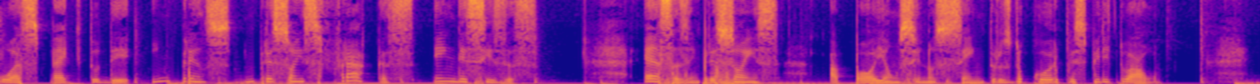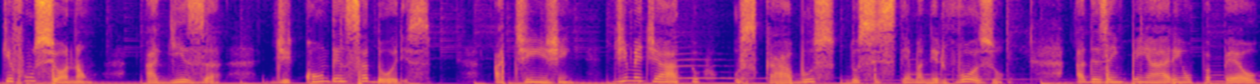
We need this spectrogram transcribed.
o aspecto de impressões fracas e indecisas. Essas impressões apoiam-se nos centros do corpo espiritual, que funcionam à guisa de condensadores, atingem de imediato os cabos do sistema nervoso a desempenharem o papel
